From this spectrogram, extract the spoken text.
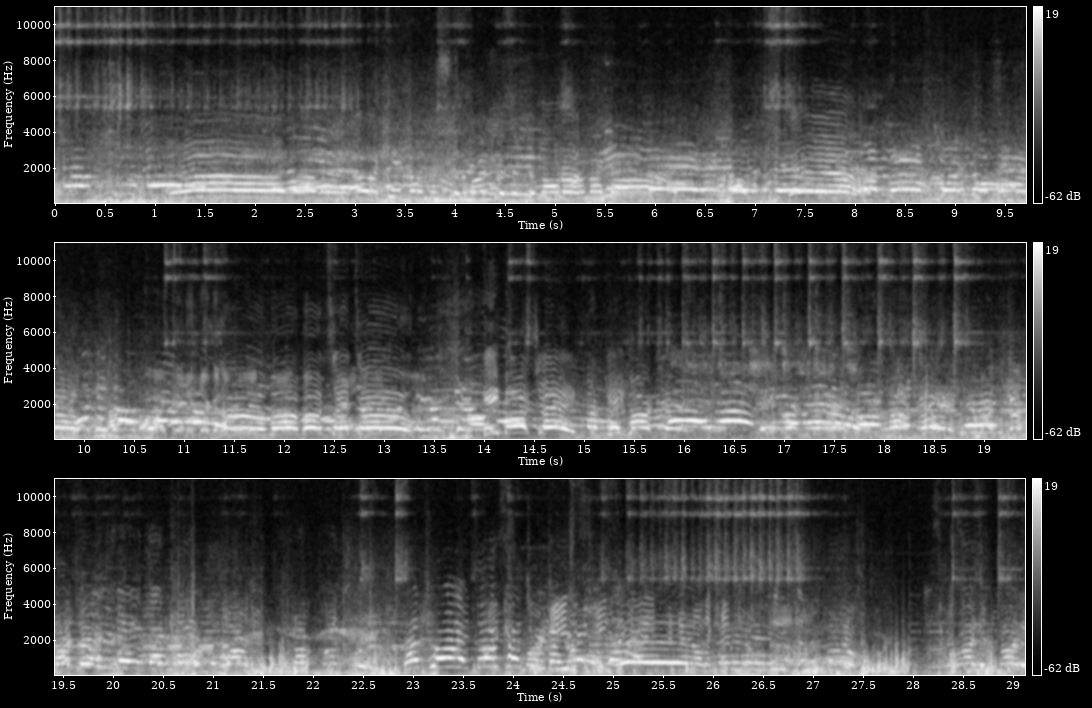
got it. marching! Keep marching! Keep marching! Keep marching! Keep marching! That's right! Not country! All right, everybody!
